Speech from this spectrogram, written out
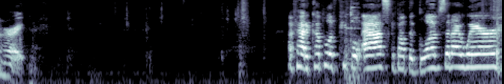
All right. I've had a couple of people ask about the gloves that I wear.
